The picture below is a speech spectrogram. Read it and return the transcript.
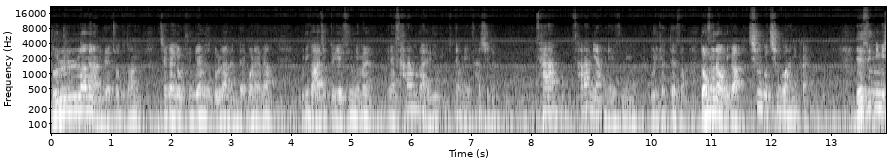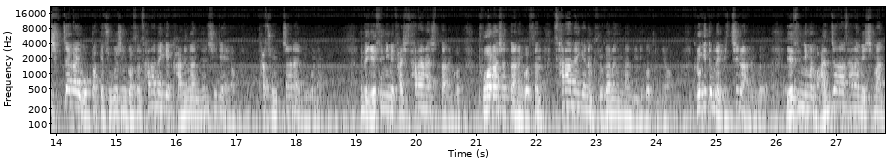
놀라면 안 돼요. 저도 참 제가 이걸 준비하면서 놀랐는데 뭐냐면 우리가 아직도 예수님을 그냥 사람으로 알고 있기 때문에 사실은 사람 사람이야 그냥 예수님은 우리 곁에서 너무나 우리가 친구 친구 하니까요. 예수님이 십자가에 못 박혀 죽으신 것은 사람에게 가능한 현실이에요. 다 죽잖아요, 누구나. 근데 예수님이 다시 살아나셨다는 것, 부활하셨다는 것은 사람에게는 불가능한 일이거든요. 그렇기 때문에 믿지를 않는 거예요. 예수님은 완전한 사람이시만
